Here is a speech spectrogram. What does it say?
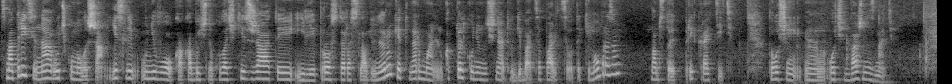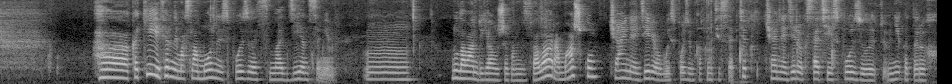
Смотрите на ручку малыша. Если у него, как обычно, кулачки сжаты или просто расслабленные руки, это нормально. как только у него начинают выгибаться пальцы вот таким образом, вам стоит прекратить. Это очень, э, очень важно знать. А, какие эфирные масла можно использовать с младенцами? Ну, лаванду я уже вам назвала, ромашку. Чайное дерево мы используем как антисептик. Чайное дерево, кстати, используют в некоторых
